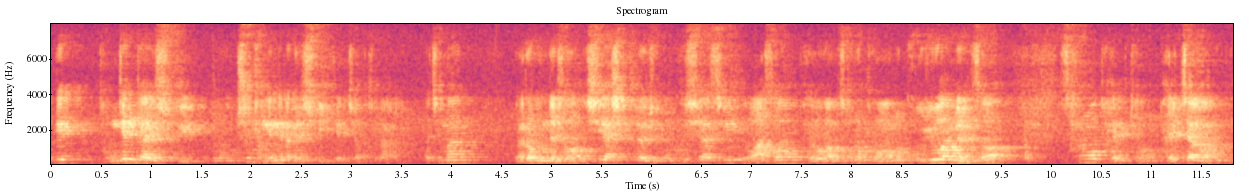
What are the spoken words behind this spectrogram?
우리 경쟁자일 수도 있고 추 경쟁자가 될 수도 있겠죠. 하지만 하지만 여러 군데서 씨앗이 뿌려지고 그 씨앗이 와서 배워가고 서로 경험을 공유하면서 상호 발, 경, 발전하고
